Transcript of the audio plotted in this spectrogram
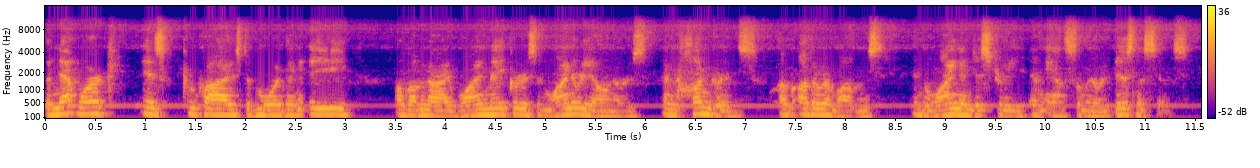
The network is comprised of more than 80 alumni winemakers and winery owners and hundreds of other alums in the wine industry and ancillary businesses.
